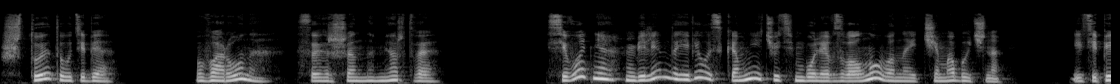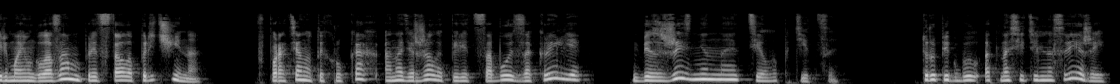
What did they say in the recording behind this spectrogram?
Что это у тебя? Ворона, совершенно мертвая. Сегодня Белинда явилась ко мне чуть более взволнованной, чем обычно. И теперь моим глазам предстала причина. В протянутых руках она держала перед собой за крылья безжизненное тело птицы. Трупик был относительно свежий,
